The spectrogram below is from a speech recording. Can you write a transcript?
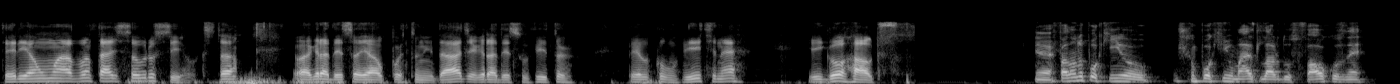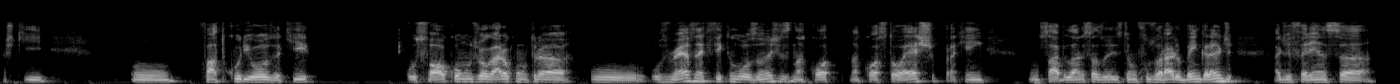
teria uma vantagem sobre o Seahawks, tá? Eu agradeço aí a oportunidade, agradeço o Vitor pelo convite, né? E Go Hawks. É, falando um pouquinho, acho que um pouquinho mais do lado dos Falcons, né? Acho que um fato curioso aqui, os Falcons jogaram contra o, os Rams, né? Que ficam em Los Angeles, na, co na costa oeste. Para quem não sabe, lá nos Estados Unidos tem um fuso horário bem grande a diferença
